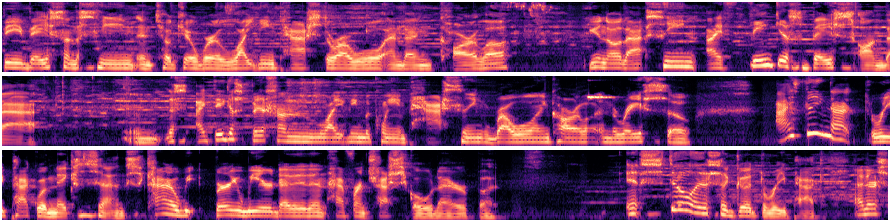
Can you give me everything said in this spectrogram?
be based on the scene in Tokyo where Lightning passed Raoul and then Carla you know that scene i think is based on that. Um, this i think it's based on lightning mcqueen passing raoul and carla in the race so i think that three pack would make sense. Kind of we- very weird that it didn't have francesco there but it still is a good three pack. And there's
